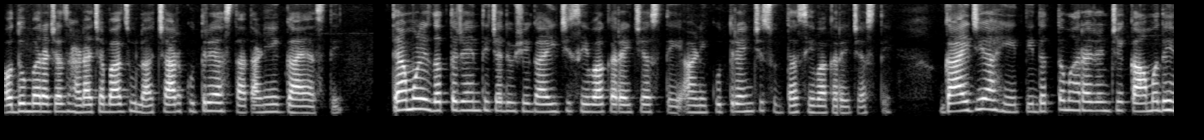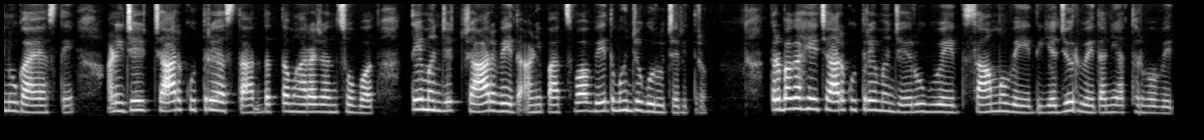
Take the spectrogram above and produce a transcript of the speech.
औदुंबराच्या झाडाच्या बाजूला चार कुत्रे असतात आणि एक गाय असते. त्यामुळे दत्त जयंतीच्या दिवशी गायीची सेवा करायची असते आणि कुत्र्यांची सुद्धा सेवा करायची असते. गाय जी आहे ती दत्त महाराजांची कामधेनू गाय असते आणि जे चार कुत्रे असतात दत्त महाराजांसोबत ते म्हणजे चार वेद आणि पाचवा वेद म्हणजे गुरुचरित्र. तर बघा हे चार कुत्रे म्हणजे ऋग्वेद सामवेद यजुर्वेद आणि अथर्ववेद.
